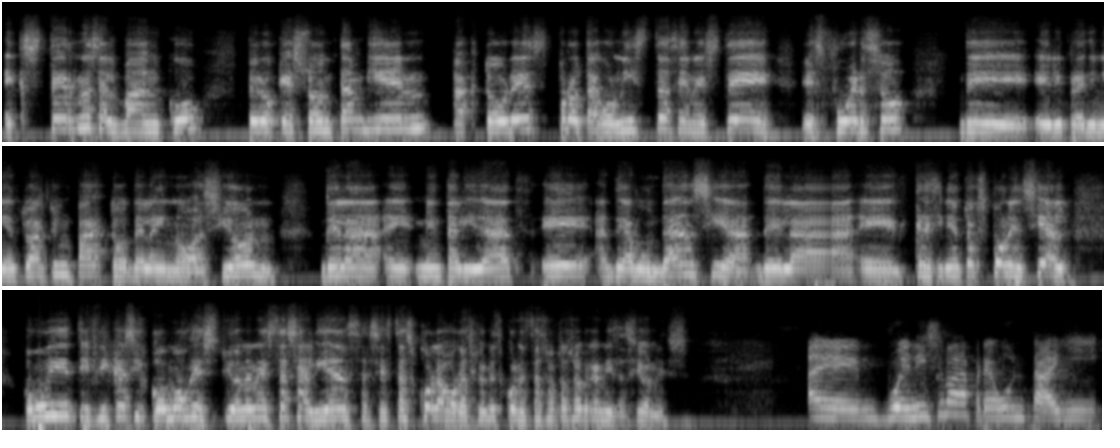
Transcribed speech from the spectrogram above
externas al banco, pero que son también actores protagonistas en este esfuerzo del emprendimiento de alto impacto, de la innovación, de la eh, mentalidad eh, de abundancia, del eh, crecimiento exponencial. ¿Cómo identificas y cómo gestionan estas alianzas, estas colaboraciones con estas otras organizaciones? buenísima la pregunta y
